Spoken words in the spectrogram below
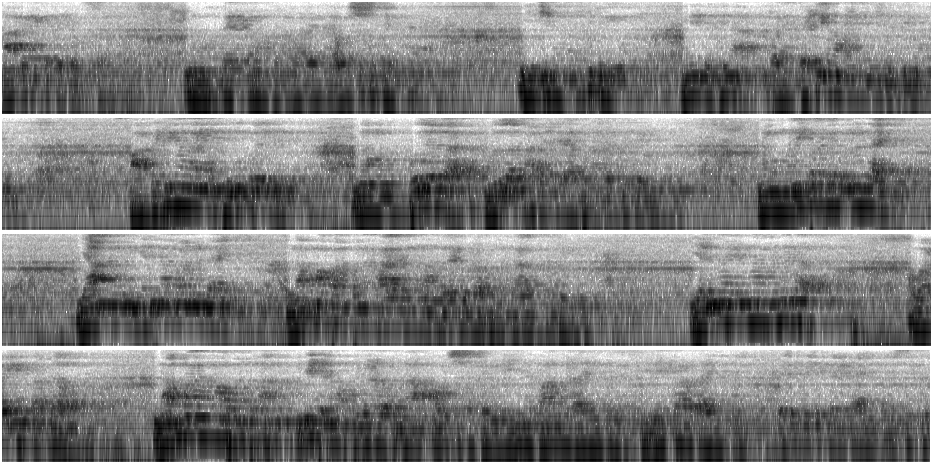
ನಾಗರಿಕತೆಗೋಸ್ಕರ ನಮ್ಮ ಪ್ರಯತ್ನ ಮಾಡಬೇಕಾದ ಅವಶ್ಯಕತೆ ಇದೆ ಇಂಚಿನ ಸ್ಥಿತಿ ಇಂಥ ದಿನ ಬಹಳ ಕಠಿಣವಾಗಿ ಇಂಚಿನ ದಿನ ಆ ಕಠಿಣವಾದ ದಿನಗಳಲ್ಲಿ ನಾವು ಪೂರ್ವದ ಮೊದಲ ಸಾಧನೆ ಅಗತ್ಯತೆ ಉಂಟು. ನಮ್ಮ ಮನೆ ಪಕ್ಕ ಮುಳ್ಳುಂಡಾಗಿ ಯಾನು ಎನ್ನ ಮಣ್ಣಿಂದಾಯ್ತು ನಮ್ಮ ಪಂಪನ ಕಾಲದಿಂದ ನಾವು ತೆರೆಗೊಳ್ಳಪ್ಪನ ಕಾಲ ಸ್ಥಿತಿ ಎಲ್ಲ ಎನ್ನ ಮಣ್ಣಿಂದ ಅವು ಅಡಿಗೆ ಸ್ತಬ್ಧ ನಮ್ಮ ನಮ್ಮ ಪಂಪನ, ಇದೇ ನಮ್ಮ ಪಿಗಡಪ್ಪನ ಅವಶ್ಯಕತೆ ಈಗಿನ ಬಾಂಗ್ಲಾದಾಯಿನ ಪರಿಸ್ಥಿತಿ ನೇಪಾಳದಾಯಿನ ಬೇರೆ ಬೇರೆ ಕಡೆದಾಯಿನ ಪರಿಸ್ಥಿತಿ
